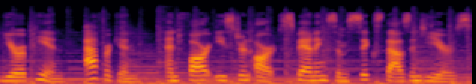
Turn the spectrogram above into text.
European, African, and Far Eastern art spanning some 6,000 years.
